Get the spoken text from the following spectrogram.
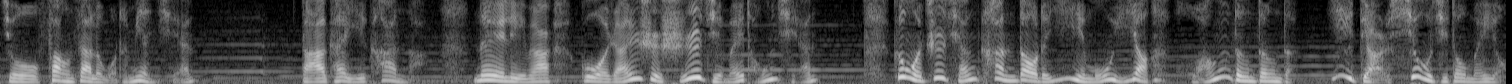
就放在了我的面前。打开一看呐，那里面果然是十几枚铜钱，跟我之前看到的一模一样，黄澄澄的，一点锈迹都没有。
